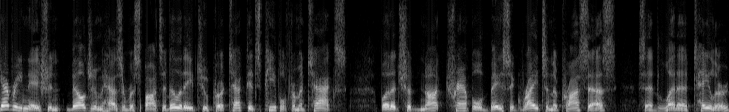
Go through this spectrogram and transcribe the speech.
every nation, Belgium has a responsibility to protect its people from attacks, but it should not trample basic rights in the process, said Letta Tayler,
